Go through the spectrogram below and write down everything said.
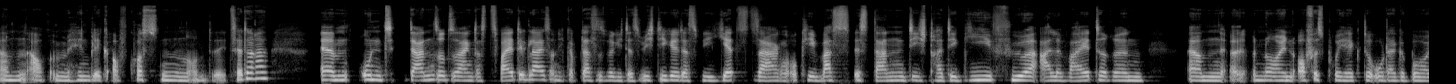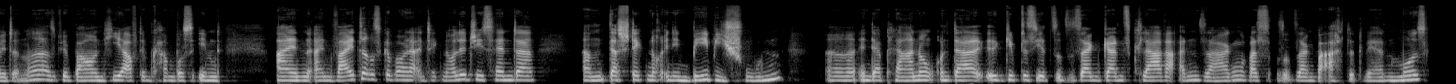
ähm, auch im Hinblick auf Kosten und etc. Ähm, und dann sozusagen das zweite Gleis, und ich glaube, das ist wirklich das Wichtige, dass wir jetzt sagen, okay, was ist dann die Strategie für alle weiteren ähm, äh, neuen Office-Projekte oder Gebäude? Ne? Also wir bauen hier auf dem Campus eben ein, ein weiteres Gebäude, ein Technology Center. Ähm, das steckt noch in den Babyschuhen äh, in der Planung. Und da äh, gibt es jetzt sozusagen ganz klare Ansagen, was sozusagen beachtet werden muss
